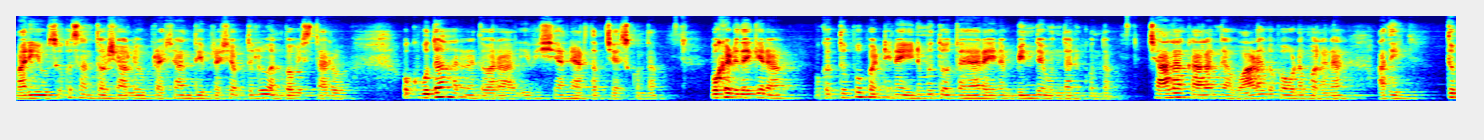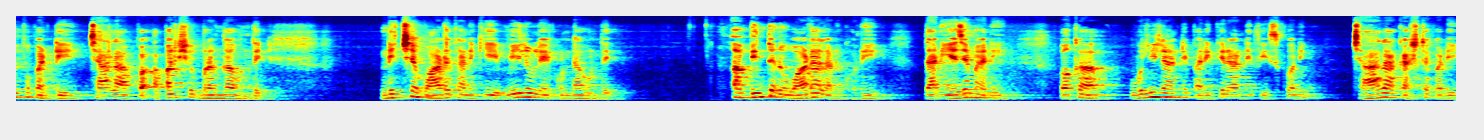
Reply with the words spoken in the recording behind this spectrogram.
మరియు సుఖ సంతోషాలు ప్రశాంతి ప్రశబ్దులు అనుభవిస్తారు. ఒక ఉదాహరణ ద్వారా ఈ విషయాన్ని అర్థం చేసుకుందాం. ఒకటి దగ్గర ఒక తుప్పు పట్టిన ఇనుముతో తయారైన బిందె ఉందనుకుందాం. చాలా కాలంగా వాడకపోవడం వలన అది తుప్పు పట్టి చాలా అప అపరిశుభ్రంగా ఉంది. నిత్య వాడకానికి వీలు లేకుండా ఉంది. ఆ బిందెను వాడాలనుకొని దాని యజమాని ఒక ఉలి లాంటి పరికరాన్ని తీసుకొని చాలా కష్టపడి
